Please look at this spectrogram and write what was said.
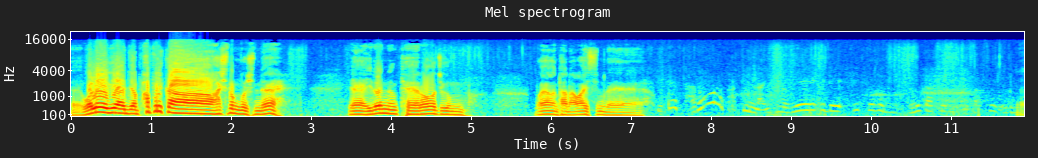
예, 원래 여기가 이제 파프리카 하시던 곳인데, 예, 이런 형태로 지금 모양은 다 나와 있습니다. 예. 이게 바뀌나?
